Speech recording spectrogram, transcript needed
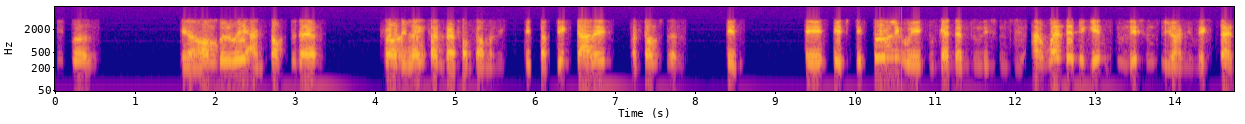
people in a humble way and talk to them throughout the length and breadth of Dominic. It's a big challenge, but Thompson, it's, it's the only way to get them to listen to you. And when they begin to listen to you and you make sense,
